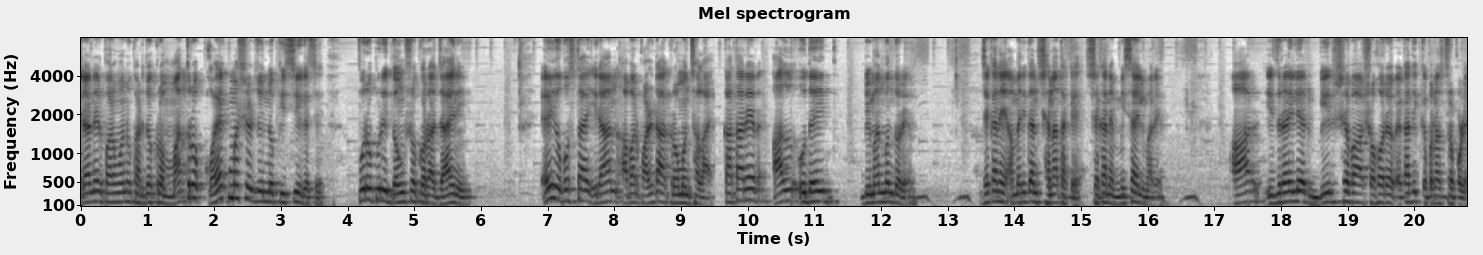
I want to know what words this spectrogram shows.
ইরানের পরমাণু কার্যক্রম মাত্র কয়েক মাসের জন্য পিছিয়ে গেছে। পুরোপুরি ধ্বংস করা যায়নি। এই অবস্থায় ইরান আবার পাল্টা আক্রমণ চালায় কাতারের আল উদেইদ বিমানবন্দরে, যেখানে আমেরিকান সেনা থাকে, সেখানে মিসাইল মারে। আর ইসরায়েলের বীরসেবা শহরেও একাধিক ক্ষেপণাস্ত্র পড়ে।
